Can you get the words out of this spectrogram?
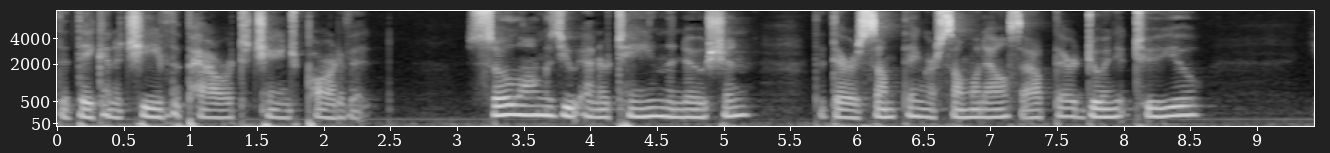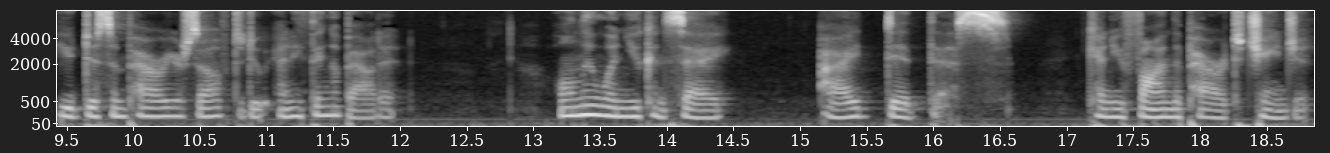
that they can achieve the power to change part of it. So long as you entertain the notion that there is something or someone else out there doing it to you, you disempower yourself to do anything about it. Only when you can say, I did this. Can you find the power to change it?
